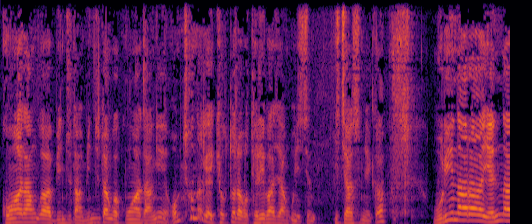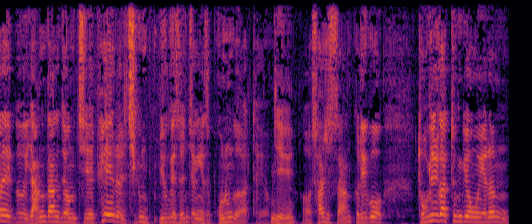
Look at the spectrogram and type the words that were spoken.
공화당과 민주당, 민주당과 공화당이 엄청나게 격돌하고 대립하지 않고 있지, 있지 않습니까? 우리나라 옛날에 그 양당 정치의 폐해를 지금 미국의 전쟁에서 보는 것 같아요. 예. 어, 사실상 그리고 독일 같은 경우에는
